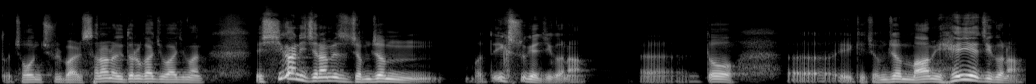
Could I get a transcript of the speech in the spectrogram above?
또 좋은 출발, 선한 의도를 가지고 하지만 시간이 지나면서 점점 뭐 익숙해지거나 또 어, 이렇게 점점 마음이 해이해지거나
